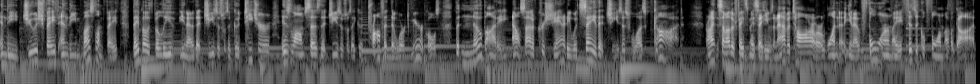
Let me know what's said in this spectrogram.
in the Jewish faith and the Muslim faith, they both believe, you know, that Jesus was a good teacher. Islam says that Jesus was a good prophet that worked miracles, but nobody outside of Christianity would say that Jesus was God. Right? Some other faiths may say he was an avatar or one, you know, form, a physical form of a god.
